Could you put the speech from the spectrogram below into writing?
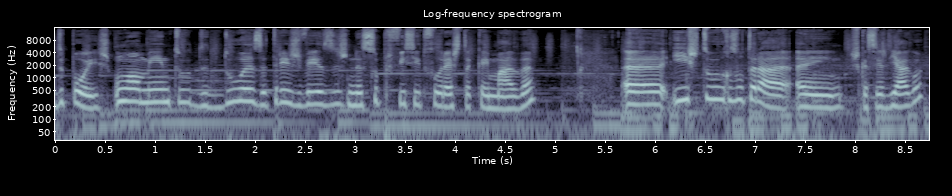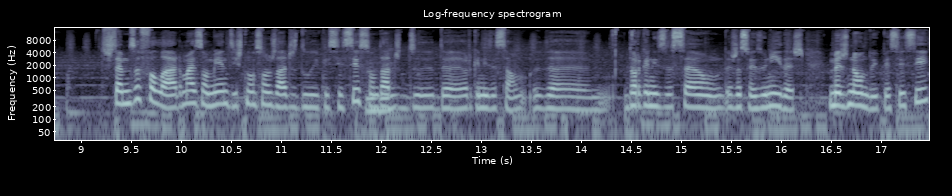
Depois, um aumento de duas a três vezes na superfície de floresta queimada. Uh, isto resultará em escassez de água. Estamos a falar, mais ou menos, isto não são os dados do IPCC, são dados de- da, organização, da, da Organização das Nações Unidas, mas não do IPCC.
